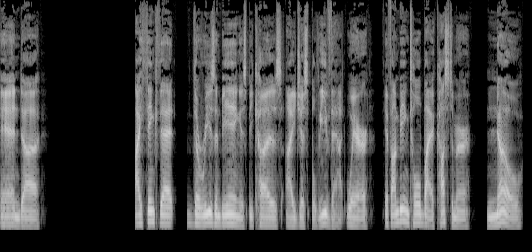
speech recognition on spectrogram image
And uh I think that the reason being is because I just believe that, where if I'm being told by a customer no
